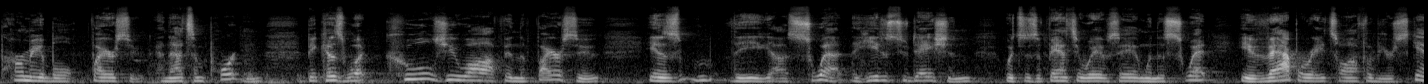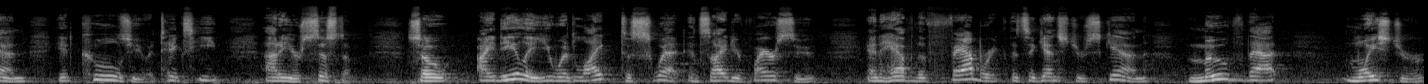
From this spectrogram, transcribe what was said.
permeable fire suit. And that's important because what cools you off in the fire suit is the uh, sweat, the heat of sudation, which is a fancy way of saying when the sweat evaporates off of your skin, it cools you. It takes heat out of your system. So ideally, you would like to sweat inside your fire suit and have the fabric that's against your skin move that moisture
